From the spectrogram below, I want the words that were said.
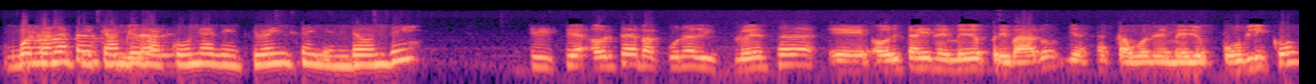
Bueno, ¿Están aplicando vacuna de influenza y en dónde? Sí, sí, ahorita de vacuna de influenza, eh, ahorita hay en el medio privado, ya se acabó en el medio público.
